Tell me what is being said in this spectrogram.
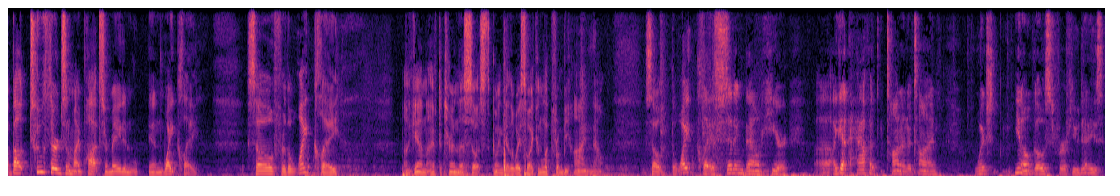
about two thirds of my pots are made in, in white clay. So for the white clay, again, I have to turn this so it's going the other way so I can look from behind now. So the white clay is sitting down here. Uh, I get half a ton at a time, which, you know, goes for a few days.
